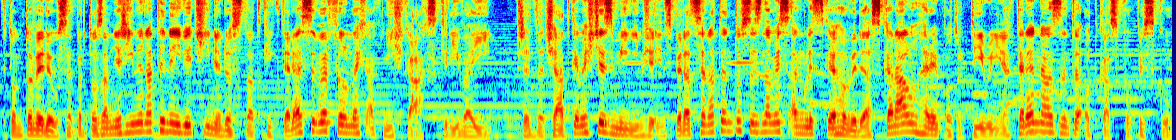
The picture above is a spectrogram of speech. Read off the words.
V tomto videu se proto zaměříme na ty největší nedostatky, které se ve filmech a knížkách skrývají. Před začátkem ještě zmíním, že inspirace na tento seznam je z anglického videa z kanálu Harry Potter Theory, na které naleznete odkaz v popisku.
